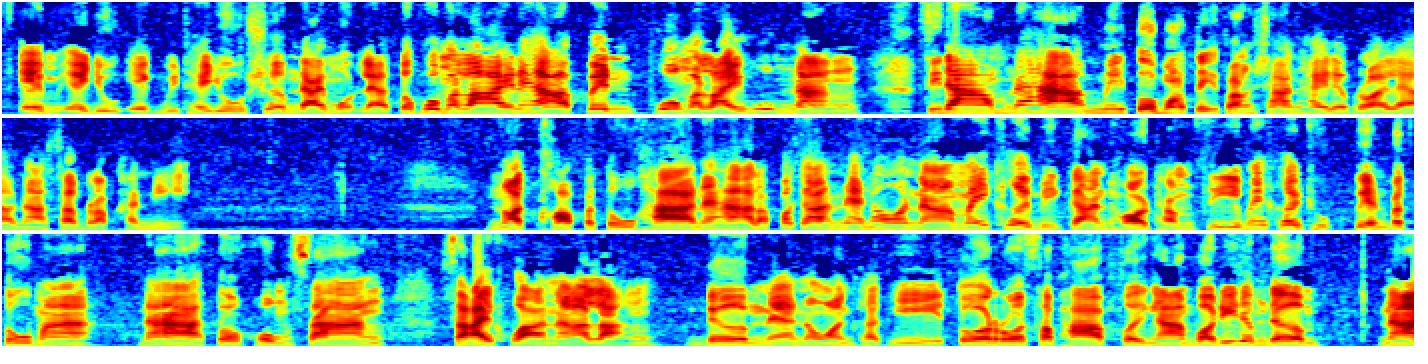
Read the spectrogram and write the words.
FM AUX วิทยุเชื่อมได้หมดแล้ว ตัวพวงมาลัยนะคะเป็นพวงมาลัยหุ้มหนังสีดำนะคะมีตัวมัลติฟังก์ชันให้เรียบร้อยแล้วนะสำหรับคันนี้ น็อตขอบประตูค่ะนะคะรับประกันแน่นอนนะ ไม่เคยมีการถอดทำสี ไม่เคยถูกเปลี่ยนประตูมานะคะตัวโครงสร้างซ้ายขวาหน้าหลังเดิมแน่นอนค่ะพี่ ตัวรถสภาพสวยงามบอดี้เดิมๆนะ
